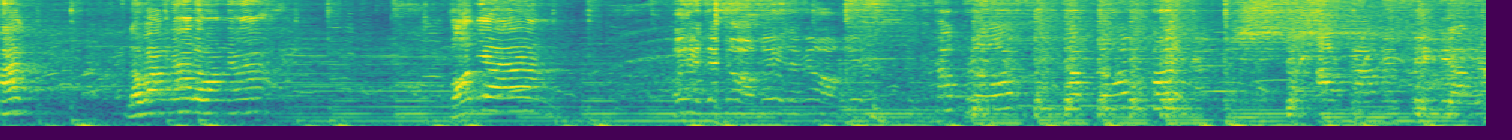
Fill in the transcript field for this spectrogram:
อะระวังนะระวังนะพร้อมยังเฮ้ยหายใจไม่ออกเฮ้ยหายใจไม่ออกเฮ้ยถ้าพร้อมถ้าพร้อมไปอาการมันเป็นอย่างไร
